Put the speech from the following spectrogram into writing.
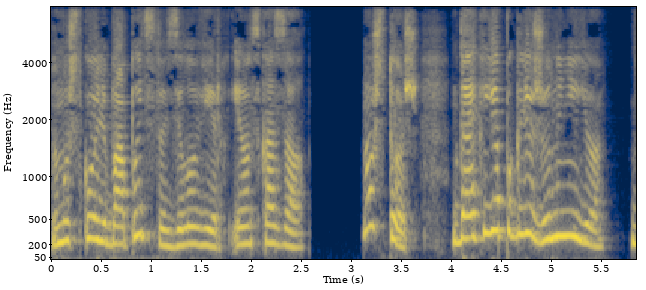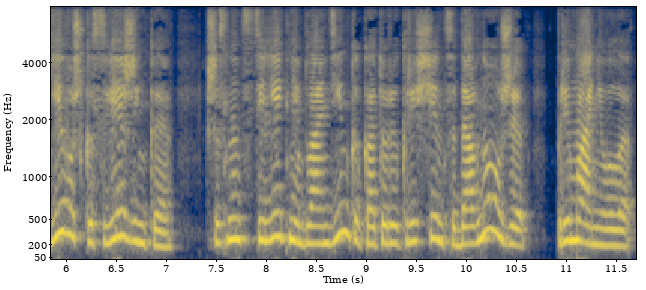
Но мужское любопытство взяло верх, и он сказал, «Ну что ж, дай-ка я погляжу на нее. Девушка свеженькая, Шестнадцатилетняя блондинка, которую крещенца давно уже приманивала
